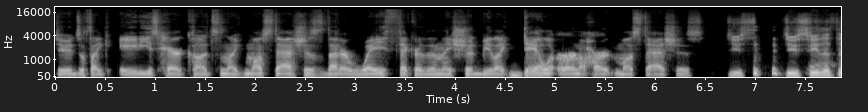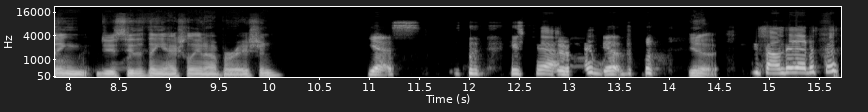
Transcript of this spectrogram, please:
dudes with like 80s haircuts and like mustaches that are way thicker than they should be, like Dale Earnhardt mustaches. do you do you see the thing? Do you see the thing actually in operation? Yes. he's Yeah. put it on, Yep. You know, He found it at a thrift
